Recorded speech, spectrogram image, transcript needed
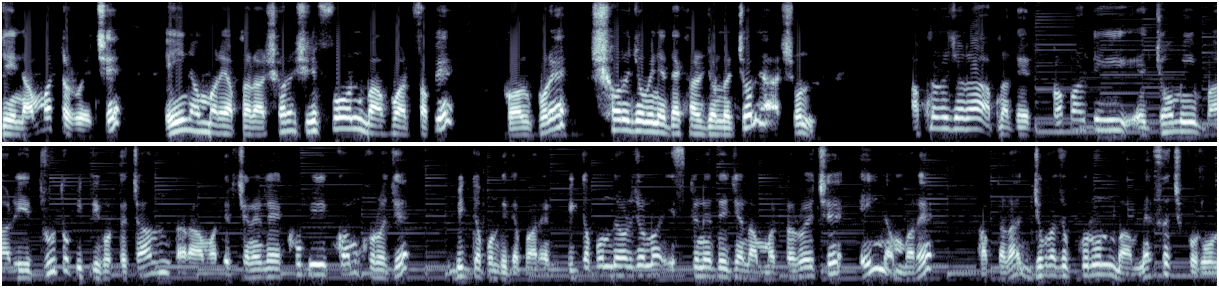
যে নাম্বারটা রয়েছে, এই নাম্বারে আপনারা সরাসরি ফোন বা হোয়াটসঅ্যাপে কল করে সরজমিনে দেখার জন্য চলে আসুন। আপনারা যারা আপনাদের প্রপার্টি জমি, বাড়ি দ্রুত বিক্রি করতে চান, তারা আমাদের চ্যানেলে খুবই কম খরচে বিজ্ঞাপন দিতে পারেন। বিজ্ঞাপন দেওয়ার জন্য স্ক্রিনে যে নাম্বারটা রয়েছে, এই নাম্বারে আপনারা যোগাযোগ করুন বা মেসেজ করুন।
